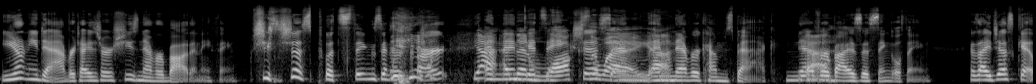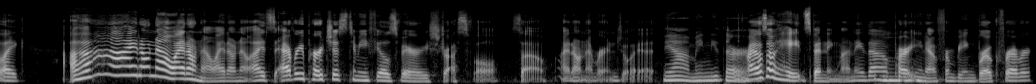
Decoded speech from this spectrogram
you don't need to advertise her. She's never bought anything. She just puts things in her cart Yeah, and then, and then gets walks anxious away, and, yeah. and never comes back. Never Yeah. buys a single thing. Because I just get like, ah, I don't know. I don't know. I don't know. It's every purchase to me feels very stressful. So I don't ever enjoy it. yeah, me neither. I also hate spending money though, part Mm-hmm. you know, from being broke forever.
